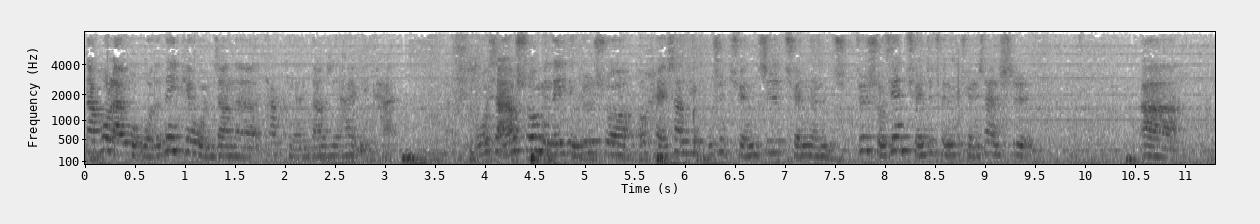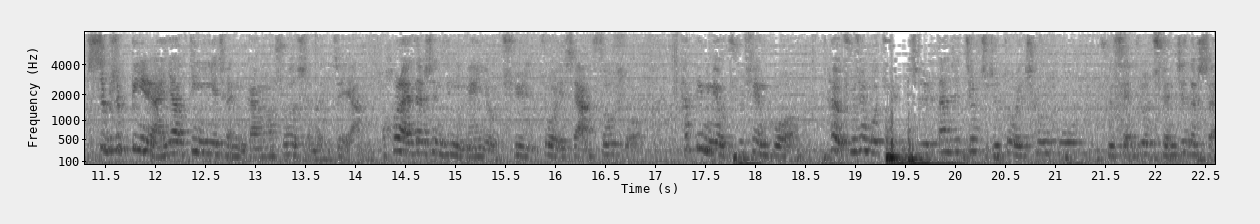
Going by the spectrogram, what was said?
那后来我我的那篇文章呢，他可能当时他也没看。我想要说明的一点就是说，OK，上帝不是全知全能，就是首先全知全能全善是啊，是不是必然要定义成你刚刚说的什么这样？我后来在圣经里面有去做一下搜索。它并没有出现过，它有出现过全知，但是就只是作为称呼出现，就是全知的神、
